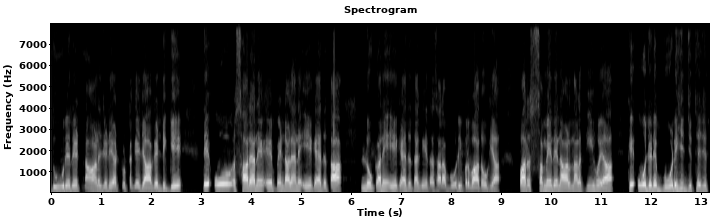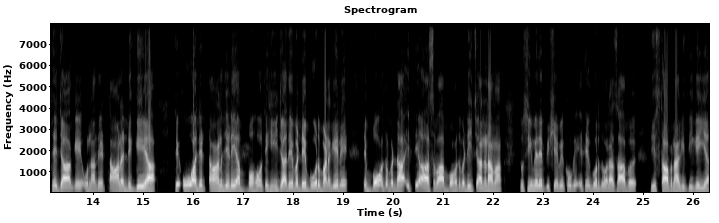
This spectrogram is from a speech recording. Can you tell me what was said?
ਦੂਰ ਇਹਦੇ ਟਾਣ ਜਿਹੜੇ ਆ ਟੁੱਟ ਕੇ ਜਾ ਕੇ ਡਿੱਗੇ ਤੇ ਉਹ ਸਾਰਿਆਂ ਨੇ ਪਿੰਡ ਵਾਲਿਆਂ ਨੇ ਇਹ ਕਹਿ ਦਿੱਤਾ ਲੋਕਾਂ ਨੇ ਇਹ ਕਹਿ ਦਿੱਤਾ ਕਿ ਇਹ ਤਾਂ ਸਾਰਾ ਬੋਰਡ ਹੀ ਬਰਬਾਦ ਹੋ ਗਿਆ। ਪਰ ਸਮੇਂ ਦੇ ਨਾਲ ਨਾਲ ਕੀ ਹੋਇਆ ਕਿ ਉਹ ਜਿਹੜੇ ਬੋਰਡ ਹੀ ਜਿੱਥੇ ਜਿੱਥੇ ਜਾ ਕੇ ਉਹਨਾਂ ਦੇ ਟਾਣ ਡਿੱਗੇ ਆ, ਤੇ ਉਹ ਅੱਜ ਟਾਣ ਜਿਹੜੇ ਆ ਬਹੁਤ ਹੀ ਜ਼ਿਆਦੇ ਵੱਡੇ ਬੋਰਡ ਬਣ ਗਏ ਨੇ ਤੇ ਬਹੁਤ ਵੱਡਾ ਇਤਿਹਾਸ ਵਾ, ਬਹੁਤ ਵੱਡੀ ਚਾਨਣਾ ਵਾ। ਤੁਸੀਂ ਮੇਰੇ ਪਿੱਛੇ ਵੇਖੋਗੇ, ਇੱਥੇ ਗੁਰਦੁਆਰਾ ਸਾਹਿਬ ਦੀ ਸਥਾਪਨਾ ਕੀਤੀ ਗਈ ਆ।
